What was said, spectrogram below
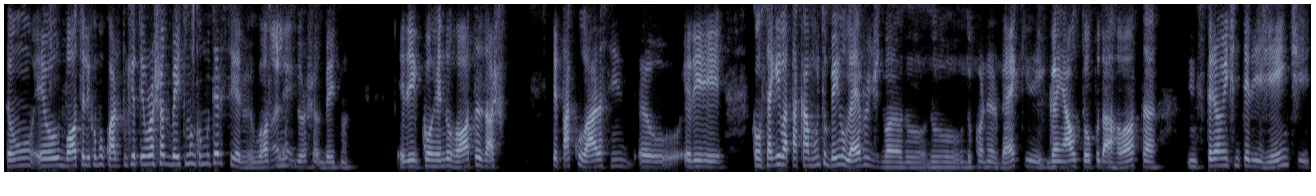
Então eu boto ele como quarto porque eu tenho o Rashad Bateman como terceiro. Eu gosto Olha muito aí. do Rashad Bateman. Ele correndo rotas, acho espetacular, assim. Eu, ele consegue atacar muito bem o leverage do, do, do, do cornerback, ganhar o topo da rota, extremamente inteligente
